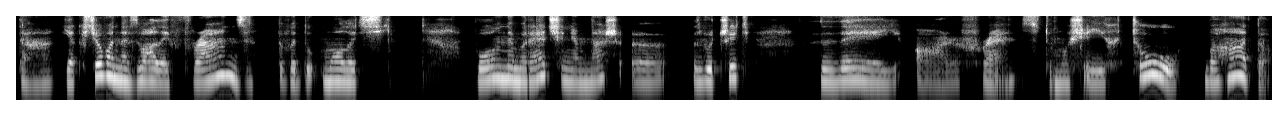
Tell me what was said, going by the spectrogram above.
Так, якщо ви назвали friends, то ви молодці. Повним реченням наш е, звучить they are friends, тому що їх two багато.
